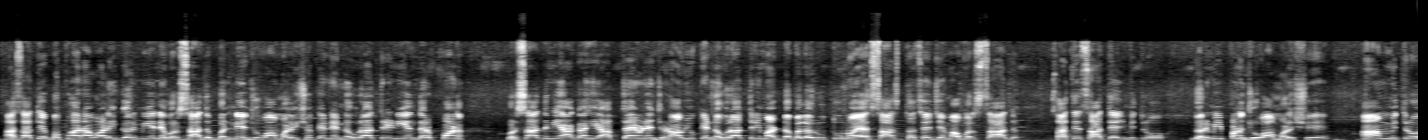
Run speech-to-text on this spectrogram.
આ સાથે બફારાવાળી ગરમી અને વરસાદ બંને જોવા મળી શકે ને નવરાત્રિની અંદર પણ વરસાદની આગાહી આપતા એમણે જણાવ્યું કે નવરાત્રિમાં ડબલ ઋતુનો અહેસાસ થશે, જેમાં વરસાદ સાથે સાથે જ મિત્રો ગરમી પણ જોવા મળશે. આમ મિત્રો,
